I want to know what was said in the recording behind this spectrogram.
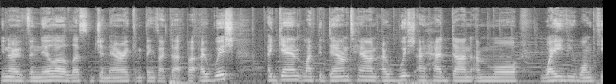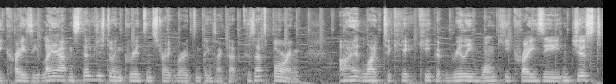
you know, vanilla, less generic and things like that. But I wish Again, like the downtown, I wish I had done a more wavy, wonky, crazy layout instead of just doing grids and straight roads and things like that, because that's boring. I like to keep it really wonky, crazy, and just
